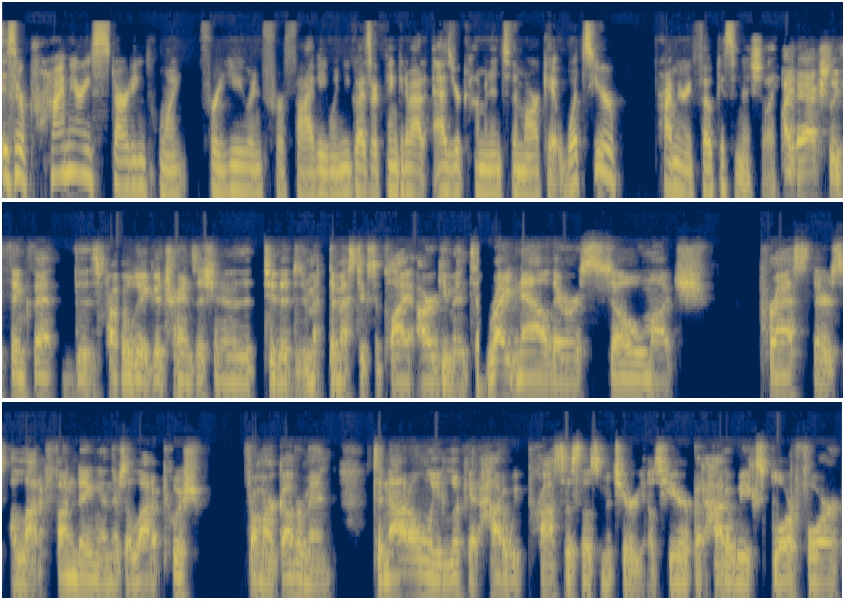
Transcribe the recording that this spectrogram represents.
Is there a primary starting point for you and for 5E when you guys are thinking about as you're coming into the market? What's your primary focus initially? I actually think that there's probably a good transition the, to the domestic supply argument. Right now, there is so much press, there's a lot of funding, and there's a lot of push from our government to not only look at how do we process those materials here, but how do we explore for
